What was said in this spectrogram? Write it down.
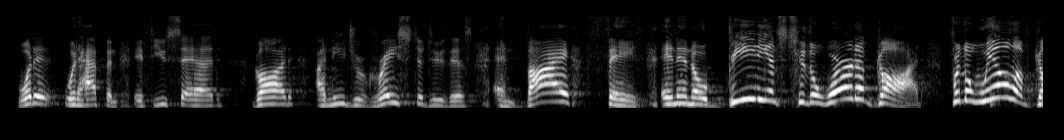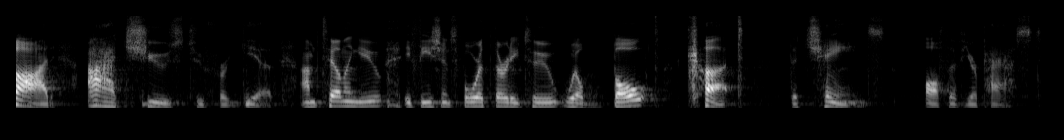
What it would happen if you said, God, I need your grace to do this, and by faith and in obedience to the Word of God, for the will of God, I choose to forgive. I'm telling you, Ephesians 4:32 will bolt cut the chains off of your past.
